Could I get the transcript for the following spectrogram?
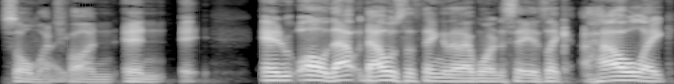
so much Right. fun, and and oh, that that was the thing that I wanted to say is like how like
